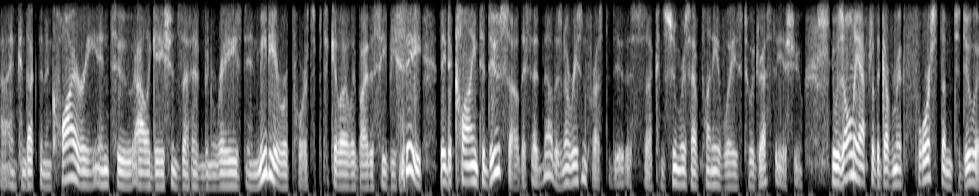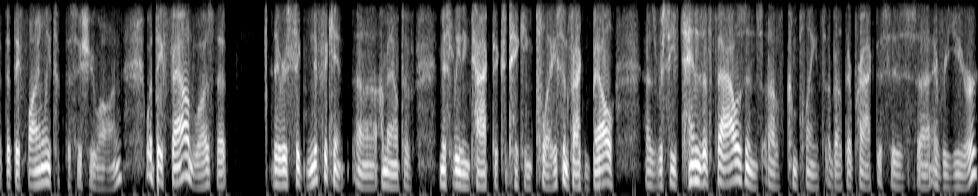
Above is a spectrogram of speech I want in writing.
uh, and conduct an inquiry into allegations that had been raised in media reports, particularly by the CBC, they declined to do so. They said, no, there's no reason for us to do this. Uh, consumers have plenty of ways to address the issue. It was only after the government forced them to do it that they finally took this issue on. What they found was that there is significant uh, amount of misleading tactics taking place. In fact, Bell has received tens of thousands of complaints about their practices uh, every year,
